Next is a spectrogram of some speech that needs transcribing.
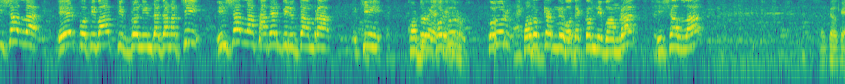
ইনশাল্লাহ এর প্রতিবাদ তীব্র নিন্দা জানাচ্ছি। ইনশাল্লাহ তাদের বিরুদ্ধে আমরা কি কঠোর কঠোর কঠোর পদক্ষেপ নেব। পদক্ষেপ নিব আমরা। ইনশাল্লাহ। ওকে ওকে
